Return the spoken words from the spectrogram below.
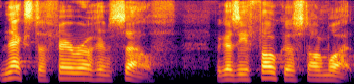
next to Pharaoh himself, because he focused on what?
